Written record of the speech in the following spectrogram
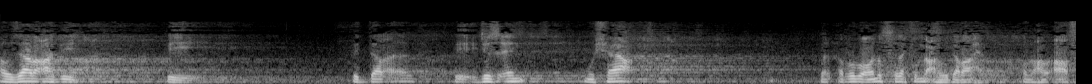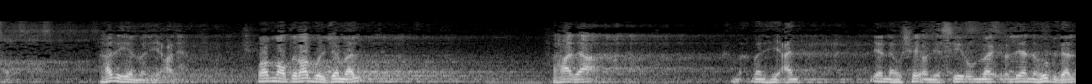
أو زارعه ب ب بجزء مشاع الربع ونصف لكن معه دراهم ومعه آصل. هذه هي المنهي عنها. وأما ضراب الجمل فهذا منهي عنه. لأنه شيء يسير لأنه يبذل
